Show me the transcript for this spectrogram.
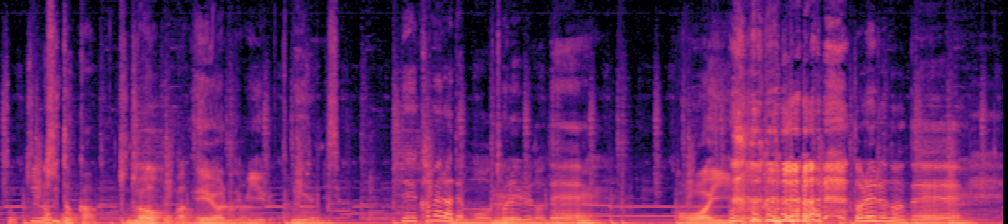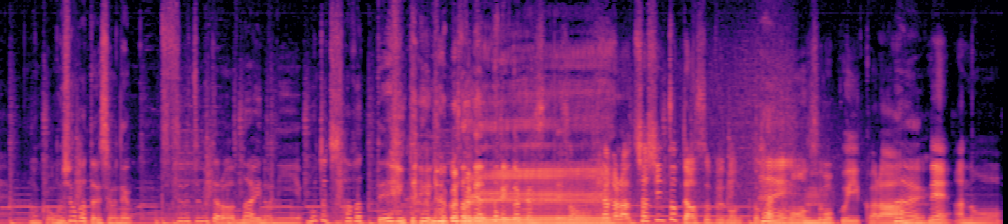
そう木の木とか木の子が。AR で見える。見えるんですよでカメラでも撮れるので、かわいい。撮れるので、なんか面白かったですよね。実物見たらないのにもうちょっと下がって みたいなことやったりとかして、そう。だから写真撮って遊ぶのとかにもすごくいいから、はい、ねあの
